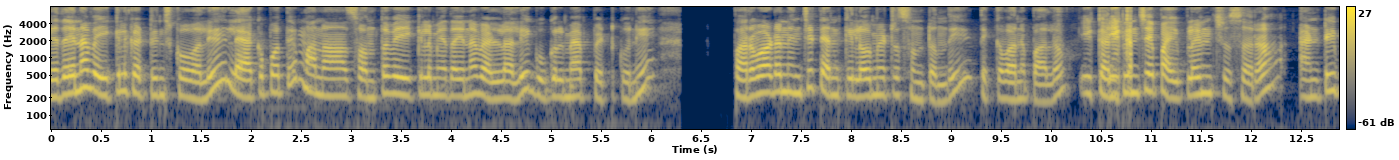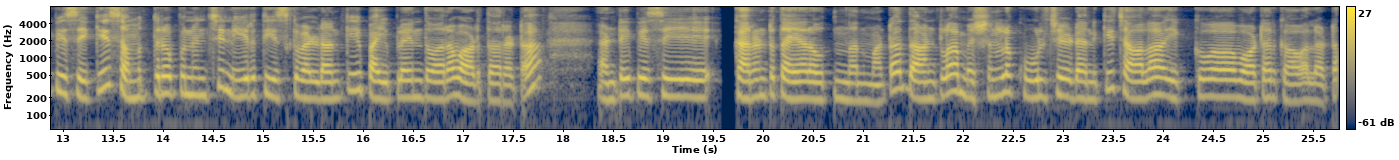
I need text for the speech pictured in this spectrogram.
ఏదైనా వెహికల్ కట్టించుకోవాలి. లేకపోతే మన సొంత వెహికల్ మీద అయినా వెళ్ళాలి. గూగుల్ మ్యాప్ పెట్టుకుని పరవాడ నుంచి టెన్ కిలోమీటర్స్ ఉంటుంది తిక్కవానిపాలెం. ఈ కనిపించే పైప్ లైన్ చూసారా? ఎన్టీపీసీకి సముద్రపు నుంచి నీరు తీసుకువెళ్ళడానికి పైప్ లైన్ ద్వారా వాడతారట. ఎన్టీపీసీ కరెంటు తయారవుతుందన్నమాట. దాంట్లో మిషన్లో కూల్ చేయడానికి చాలా ఎక్కువ వాటర్ కావాలట.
